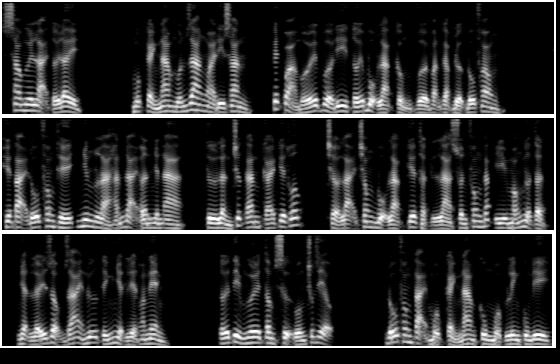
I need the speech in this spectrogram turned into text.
sao ngươi lại tới đây? Một cảnh nam muốn ra ngoài đi săn, kết quả mới vừa đi tới bộ lạc cổng vừa vặn gặp được đỗ phong. Hiện tại đỗ phong thế nhưng là hắn đại ân nhân a, từ lần trước ăn cái kia thuốc, trở lại trong bộ lạc kia thật là xuân phong đắc ý móng ngựa tật, nhận lấy rộng rãi nữ tính nhiệt liệt hoan nghênh. Tới tìm ngươi tâm sự uống chút rượu. Đỗ phong tại một cảnh nam cùng một linh cùng đi,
